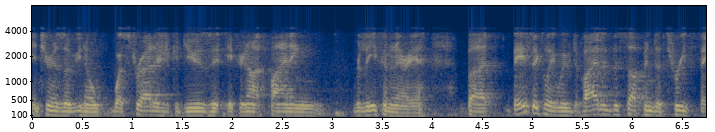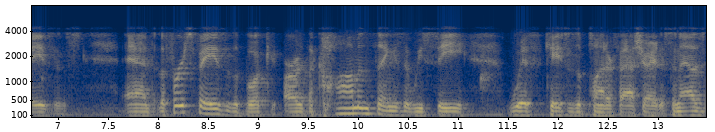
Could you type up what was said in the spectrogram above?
in terms of you know what strategy you could use if you're not finding relief in an area. But basically, we've divided this up into three phases. And the first phase of the book are the common things that we see with cases of plantar fasciitis. And as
